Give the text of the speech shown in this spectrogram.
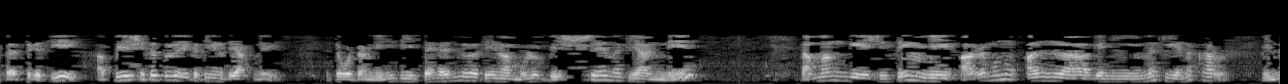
පැත්තක තියෙයි. අපේ සිත තුළ ඒක තියෙන දෙයක් නෙවෙයි. එතකොට මේදී පැහැදිලිව තියෙනවා මුළු විශ්වයම කියන්නේ තමන්ගේ සිතෙන් මේ අරමුණු අල්ලා ගැනීම කියන කරුණ. මෙන්න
